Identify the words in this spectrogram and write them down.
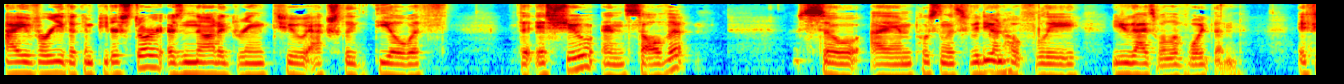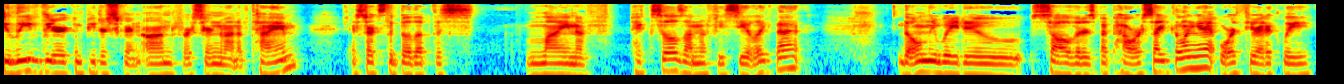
Ivory, the computer store, is not agreeing to actually deal with the issue and solve it. So I am posting this video and hopefully you guys will avoid them. If you leave your computer screen on for a certain amount of time, it starts to build up this line of pixels. I don't know if you see it like that. The only way to solve it is by power cycling it or theoretically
